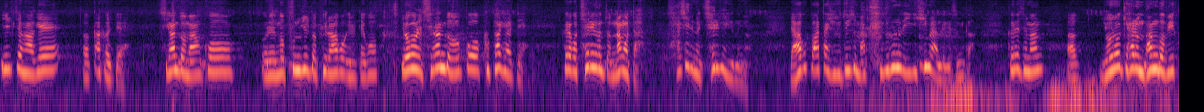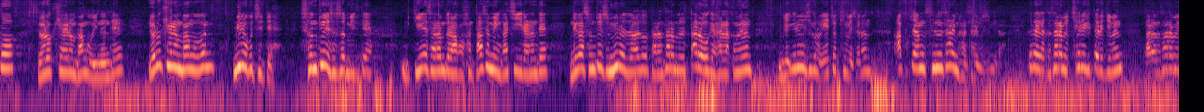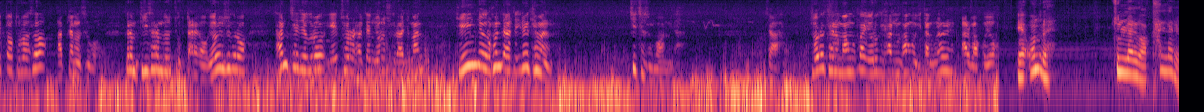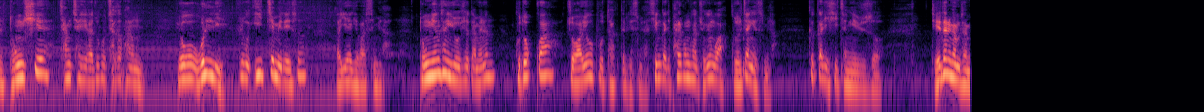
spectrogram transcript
일정하게 어, 깎을 때 시간도 많고 어느 정도 품질도 필요하고 이럴 때고 요거는 시간도 없고 급하게 할 때 그리고 체력은 좀 남았다. 사실 이건 체력이거든요. 야구 빠따 휘두르지 막 휘두르는데 이게 힘이 안 되겠습니까? 그렇지만 아, 요렇게 하는 방법이 있고 요렇게 하는 방법이 있는데 이렇게 하는 방법은 밀어붙일 때 선두에 서서 밀 때 뒤에 사람들하고 한 다섯 명이 같이 일하는데 내가 선두에서 밀어줘가지고 다른 사람들 따라오게 하려고 하면은 이제 이런 식으로 예적 팀에서는 앞장서는 사람이 한 사람이 있습니다. 그러다 그 사람의 체력이 떨어지면 다른 사람이 또 들어와서 앞장을 서고 그럼 뒤 사람들 쭉 따라가고 이런 식으로 단체적으로 예초를 할 때는 이런 식으로 하지만 개인적으로 혼자 할 때 이렇게 하면 지쳐 성공합니다. 자, 저렇게 하는 방법과 이렇게 하는 방법이 있다는 걸 알아봤고요. 예, 오늘은 줄날과 칼날을 동시에 장착해가지고 작업하는 요 원리 그리고 이점에 대해서 어, 이야기해 봤습니다. 동영상이 좋으셨다면 구독과 좋아요 부탁드리겠습니다. 지금까지 803 조경과 구절장이었습니다. 끝까지 시청해 주셔서 대단히 감사합니다.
